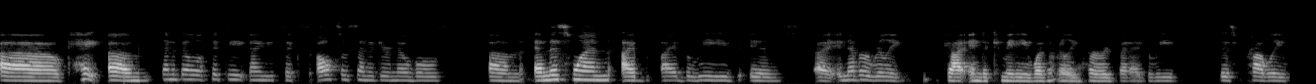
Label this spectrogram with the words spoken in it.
Okay, um, Senate Bill 5896, also Senator Nobles'. Um, and this one, I, I believe is, uh, it never really got into committee, wasn't really heard, but I believe this probably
